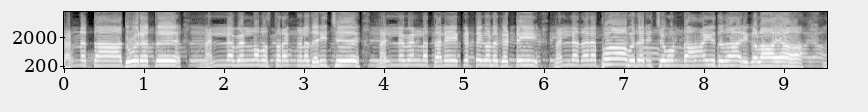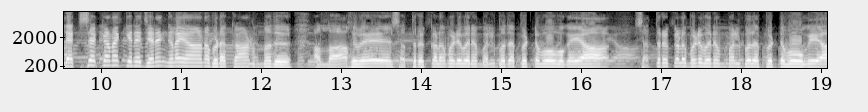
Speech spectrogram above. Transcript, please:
കണ്ണെത്താ ദൂരത്ത് നല്ല വെള്ള വസ്ത്രങ്ങൾ ധരിച്ച് നല്ല വെള്ള തലയെക്കെട്ടുകൾ കെട്ടി നല്ല തലപ്പാവ് ധരിച്ചുകൊണ്ട് ആയുധധാരികളായ ലക്ഷക്കണക്കിന് ജനങ്ങളെയാണ് അവിടെ കാണുന്നത് അള്ളാഹുവേ ശത്രുക്കൾ മുഴുവനും അത്ഭുതപ്പെട്ടു പോവുകയാ ശത്രുക്കൾ മുഴുവനും അത്ഭുതപ്പെട്ടു പോവുകയാ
